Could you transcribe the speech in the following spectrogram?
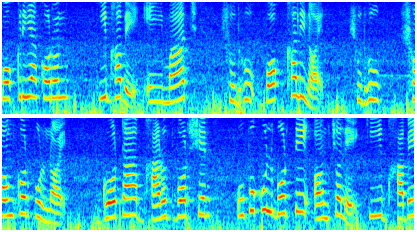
প্রক্রিয়াকরণ কীভাবে এই মাছ শুধু বকখালি নয়, শুধু শঙ্করপুর নয়, গোটা ভারতবর্ষের উপকূলবর্তী অঞ্চলে কীভাবে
